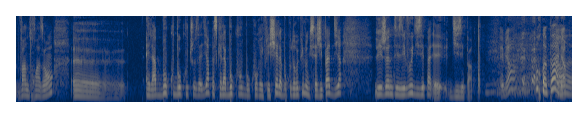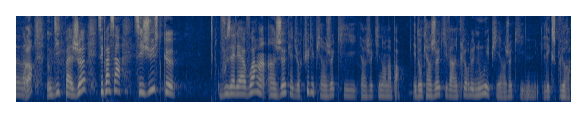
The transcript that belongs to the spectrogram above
23 ans. Elle a beaucoup, beaucoup de choses à dire parce qu'elle a beaucoup, beaucoup réfléchi, elle a beaucoup de recul. Donc il ne s'agit pas de dire les jeunes, taisez-vous, et disait pas, disait pas. Eh bien, pourquoi pas eh hein, voilà. Donc dites pas je. C'est pas ça. C'est juste que vous allez avoir un, jeu qui a du recul et puis un jeu qui, un jeu qui n'en a pas. Et donc un jeu qui va inclure le nous et puis un jeu qui l'exclura.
